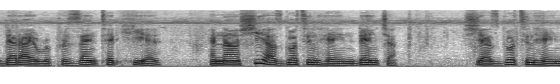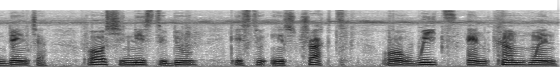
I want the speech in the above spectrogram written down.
that I represented here. And now she has gotten her indenture. She has gotten her indenture. All she needs to do is to instruct or wait and come when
